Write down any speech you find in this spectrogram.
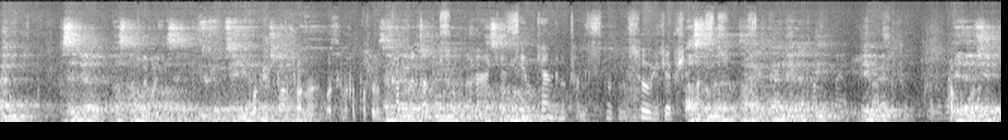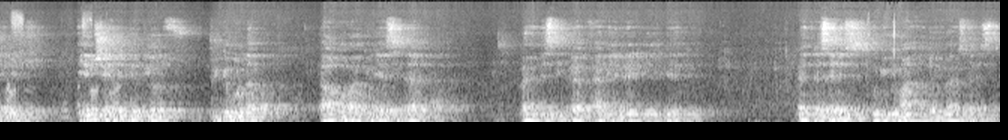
Ben kısaca Kastamonu'dan bahsetmek istiyorum. Sayın Konuştuktan sonra basını Kapatalım Başkanım, sonra herkes hem kendini tanısın, söyleyecek bir şey varsa Aslında tarihten gelen bir ilim. Edep şehridir. İlim şehridir diyoruz. Çünkü burada Yakup Ağa Külliyesi'nde mühendislik ve fen bilimleri ilgili medresemiz, bugünkü manada üniversitemiz,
